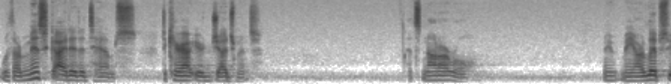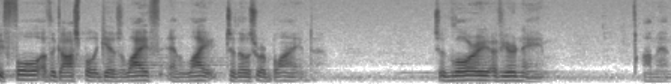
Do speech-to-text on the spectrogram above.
with our misguided attempts to carry out your judgment. That's not our role. May, may, our lips be full of the gospel that gives life and light to those who are blind. To the glory of your name. Amen.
